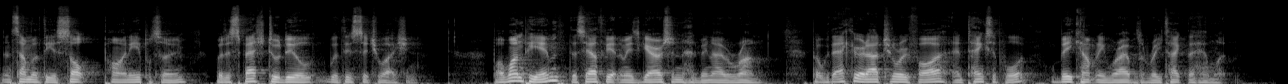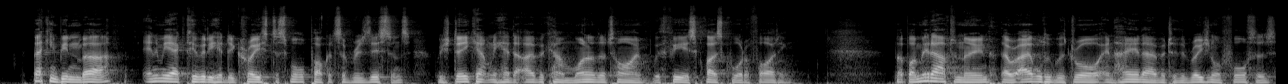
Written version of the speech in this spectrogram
and some of the assault pioneer platoon were dispatched to deal with this situation. By 1 pm, the South Vietnamese garrison had been overrun, but with accurate artillery fire and tank support, B Company were able to retake the hamlet. Back in Binh Ba, enemy activity had decreased to small pockets of resistance, which D Company had to overcome one at a time with fierce close quarter fighting. But by mid afternoon, they were able to withdraw and hand over to the regional forces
